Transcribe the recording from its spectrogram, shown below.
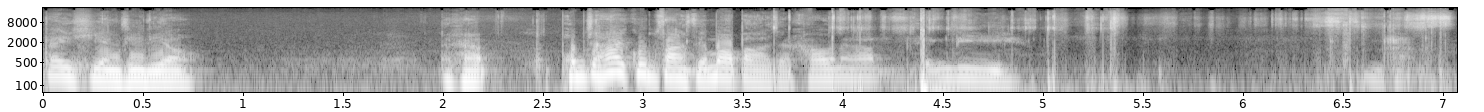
ใกล้เคียงทีเดียวนะครับ ผมจะให้คุณฟังเสียงเบาๆจากเขานะครับ เสียงดีนะครับ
